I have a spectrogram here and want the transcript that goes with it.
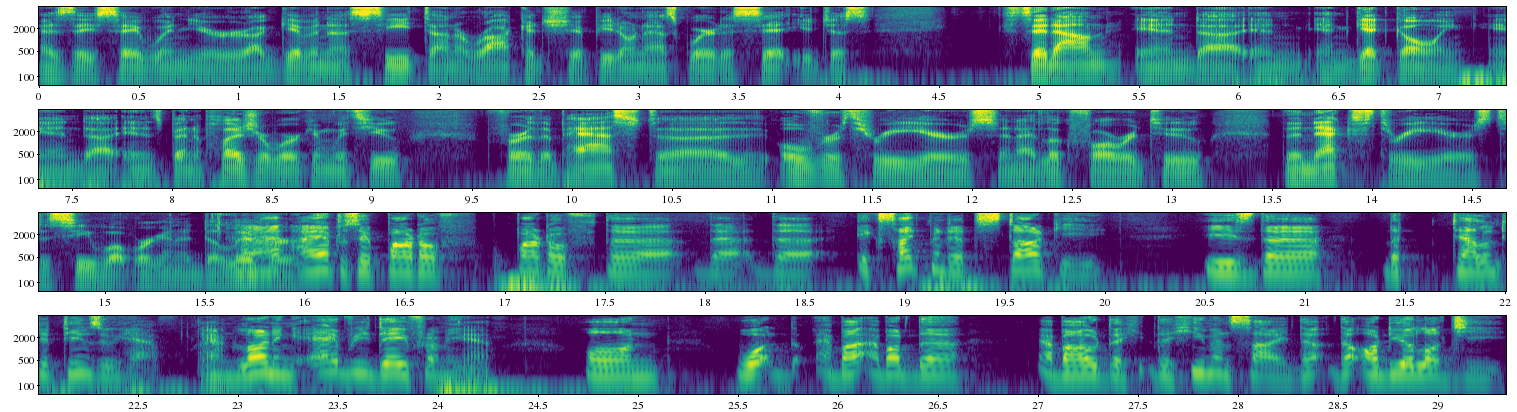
as they say, when you're uh, given a seat on a rocket ship, you don't ask where to sit; you just sit down and uh, and and get going. And uh, and it's been a pleasure working with you for the past uh, over three years, and I look forward to the next three years to see what we're going to deliver. I, I, have to say, part of part of the the, the excitement at Starkey is the the talented teams we have. Yeah. I'm learning every day from you yeah. on what about about the about the, the human side, the, the audiology,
